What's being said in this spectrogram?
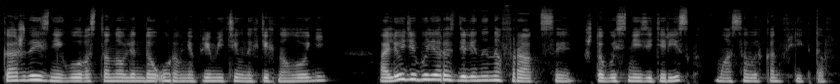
Каждый из них был восстановлен до уровня примитивных технологий, а люди были разделены на фракции, чтобы снизить риск массовых конфликтов.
